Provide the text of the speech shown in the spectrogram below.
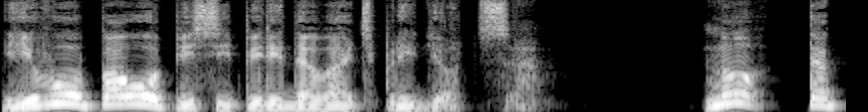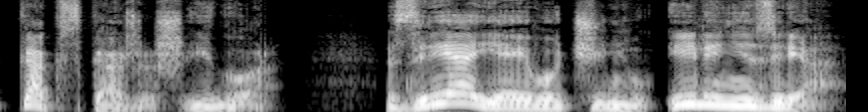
Его по описи передавать придется. Ну, так как скажешь, Егор? Зря я его чиню или не зря?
